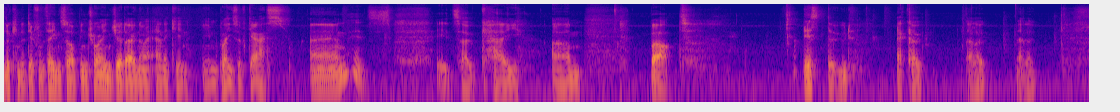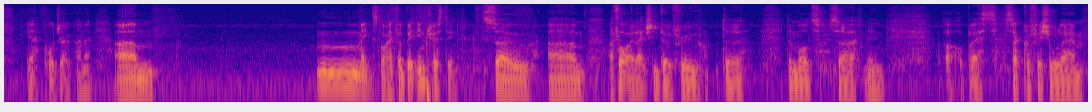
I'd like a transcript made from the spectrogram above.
Looking at different things. So I've been trying Jedi Knight Anakin in place of gas, and it's it's okay. Um, but this dude, Echo, hello, hello, yeah, poor joke, I know. Um, mm, makes life a bit interesting. So um, I thought I'd actually go through the the mods. So oh bless, sacrificial lamb.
